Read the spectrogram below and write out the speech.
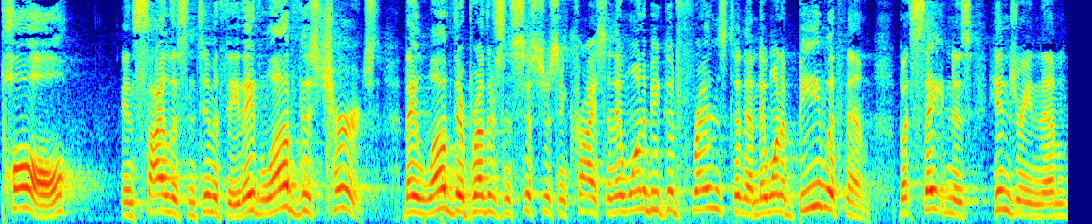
Paul and Silas and Timothy, they've loved this church. They love their brothers and sisters in Christ and they want to be good friends to them. They want to be with them. But Satan is hindering them.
